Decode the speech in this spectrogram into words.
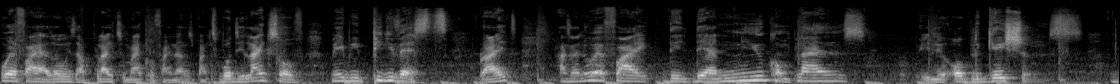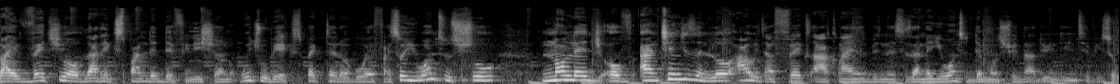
OFI has always applied to microfinance banks, but the likes of maybe PiggyVest, right? As an OFI, they, there are new compliance you know, obligations by virtue of that expanded definition, which will be expected of OFI. So you want to show knowledge of and changes in law, how it affects our clients' businesses, and then you want to demonstrate that during the interview. So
